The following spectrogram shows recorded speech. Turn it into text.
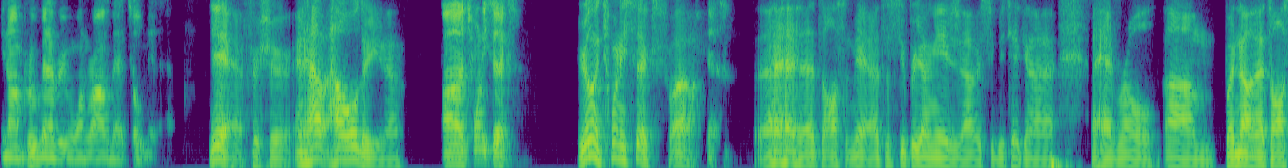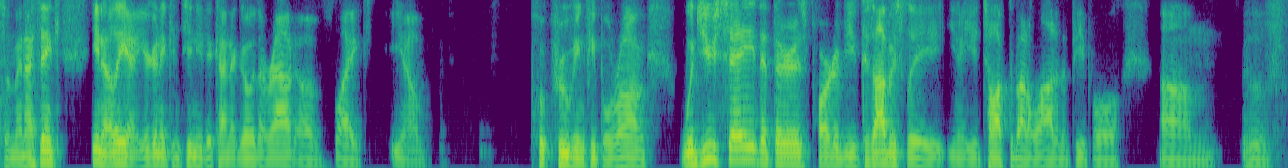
you know, I'm proving everyone wrong that told me that. Yeah, for sure. And how, how old are you now? Uh, 26. You're only 26. Wow. Yes. that's awesome. Yeah, that's a super young age to obviously be taking a, a head role. Um, but no, that's awesome. And I think, you know, yeah, you're going to continue to kind of go the route of like, you know, p- proving people wrong. Would you say that there is part of you? Because obviously, you know, you talked about a lot of the people um, who've,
